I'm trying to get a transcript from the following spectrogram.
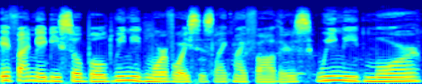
if I may be so bold, we need more voices like my father's. We need more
